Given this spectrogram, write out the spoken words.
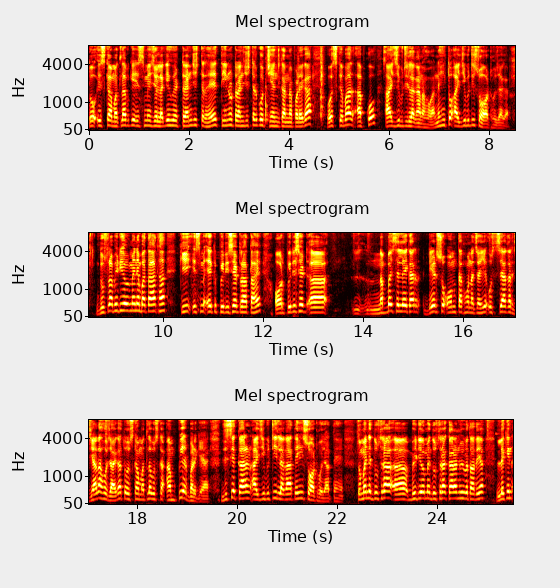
तो इसका मतलब कि इसमें जो लगे हुए ट्रांजिस्टर है, तीनों ट्रांजिस्टर को चेंज करना पड़ेगा, उसके बाद आपको IGBT लगाना होगा, नहीं तो आई शॉर्ट हो जाएगा। दूसरा वीडियो में मैंने बताया था कि इसमें एक प्रीसेट रहता है और प्रीसेट नब्बे से लेकर डेढ़ सौ ओम तक होना चाहिए। उससे अगर ज़्यादा हो जाएगा तो उसका मतलब उसका एम्पियर बढ़ गया है, जिसके कारण आईजीबीटी लगाते ही शॉर्ट हो जाते हैं। तो मैंने दूसरा वीडियो में दूसरा कारण भी बता दिया, लेकिन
